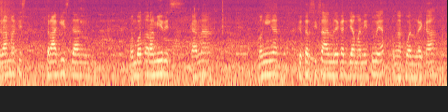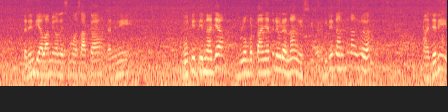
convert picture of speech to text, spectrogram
dramatis, tragis dan membuat orang miris. Karena mengingat ketersiksaan mereka di zaman itu ya pengakuan mereka dan ini dialami oleh semua Saka dan ini Bu Titin aja belum bertanya itu dia udah nangis gitu. Bu Titin nangis kan? Nah jadi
